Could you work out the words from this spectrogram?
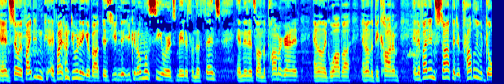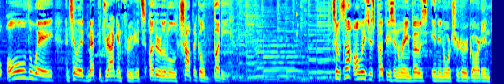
And so if I didn't, if I don't do anything about this, you you can almost see where it's made it from the fence, and then it's on the pomegranate, and on the guava, and on the picatum. And if I didn't stop it, it probably would go all the way until it met the dragon fruit, its other little tropical buddy. So it's not always just puppies and rainbows in an orchard or a garden.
